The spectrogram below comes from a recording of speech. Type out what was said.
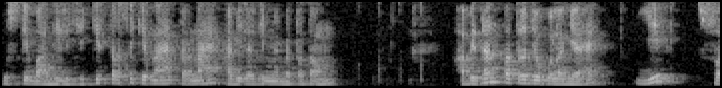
उसके बाद ही लिखिए। किस तरह से करना है करना है, आगे चल के मैं बताता हूँ। आवेदन पत्र जो बोला गया है, ये स्व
